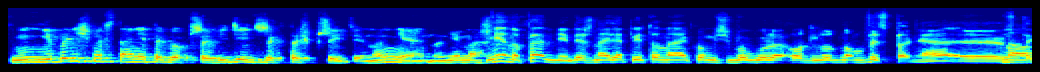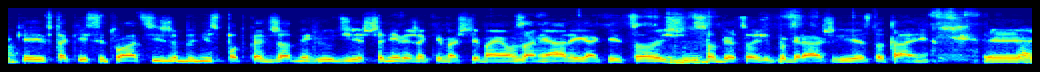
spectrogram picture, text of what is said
nie byliśmy w stanie tego przewidzieć, że ktoś przyjdzie. No nie, no nie masz. Nie, no pewnie, wiesz, najlepiej to na jakąś w ogóle odludną wyspę, nie? E, w, no. takiej, w takiej sytuacji, żeby nie spotkać żadnych ludzi, jeszcze nie wiesz, jakie właśnie mają zamiary, jakie coś, mhm. sobie coś wygrasz i jest totalnie tak.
